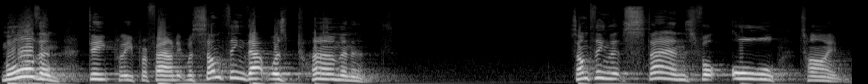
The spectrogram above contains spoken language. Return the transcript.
More than deeply profound, it was something that was permanent. Something that stands for all time.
